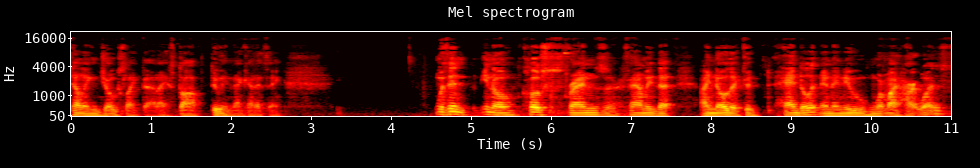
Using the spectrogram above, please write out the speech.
telling jokes like that. I stopped doing that kind of thing. Within, you know, close friends or family that I know that could handle it and they knew what my heart was,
